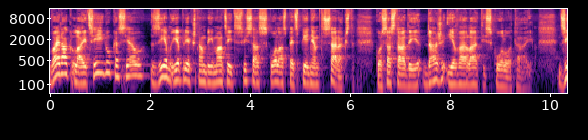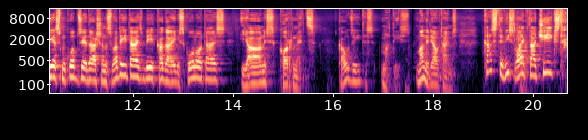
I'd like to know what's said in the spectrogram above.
vairāk laicīgu, kas jau ziemu iepriekš tam bija mācītas visās skolās pēc pieņemta saraksta, ko sastādīja daži ievēlēti skolotāji. Dziesmu kopdziedāšanas vadītājs bija Kagaiņa skolotājs Jānis Kornets. Kaudzītes Matīs. Man ir jautājums, kas te visu laiku tā čīkst?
